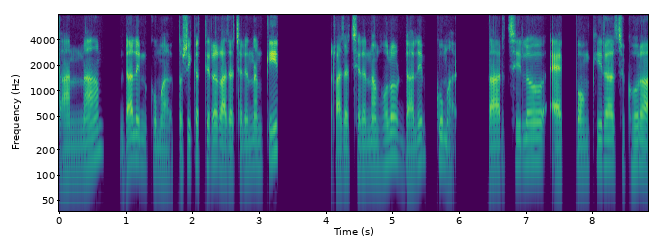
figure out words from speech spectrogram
তার নাম ডালিম কুমার। তো শিক্ষার্থীরা রাজার ছেলের নাম কি? রাজার ছেলের নাম হলো ডালিম কুমার। তার ছিল এক পঙ্কিরাজ ঘোড়া।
